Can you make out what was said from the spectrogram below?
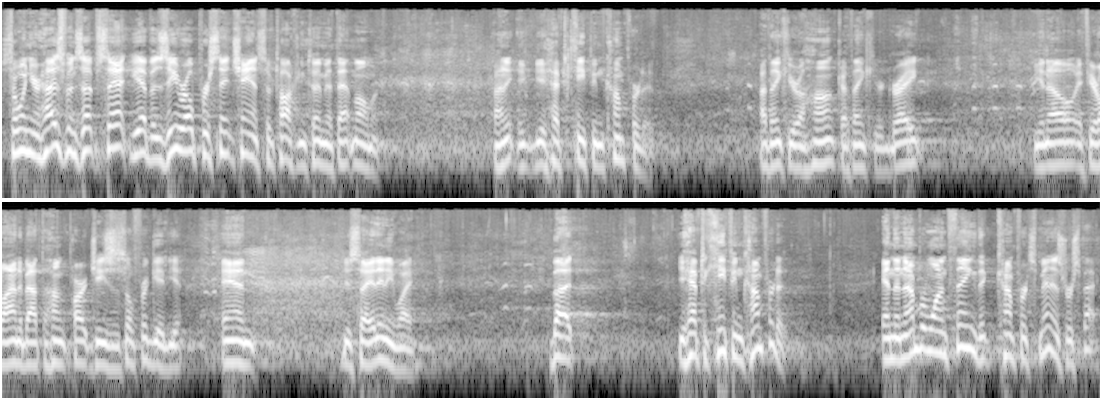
So when your husband's upset, you have a 0% chance of talking to him at that moment. You have to keep him comforted. I think you're a hunk. I think you're great. You know, if you're lying about the hunk part, Jesus will forgive you. And just say it anyway. But you have to keep him comforted. And the number one thing that comforts men is respect.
